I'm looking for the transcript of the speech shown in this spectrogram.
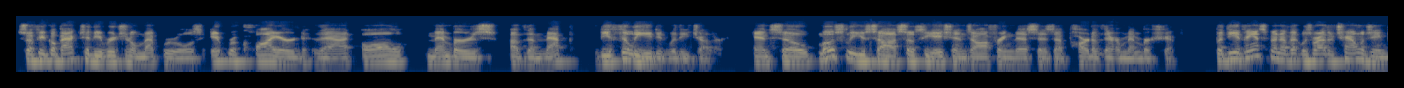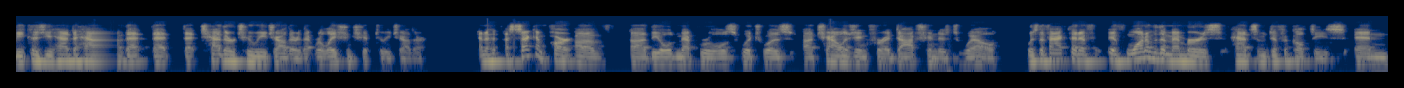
So if you go back to the original MEP rules, it required that all members of the MEP be affiliated with each other. And so mostly you saw associations offering this as a part of their membership. But the advancement of it was rather challenging because you had to have that that that tether to each other, that relationship to each other. And a, a second part of uh, the old MEP rules, which was uh, challenging for adoption as well, was the fact that if if one of the members had some difficulties and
